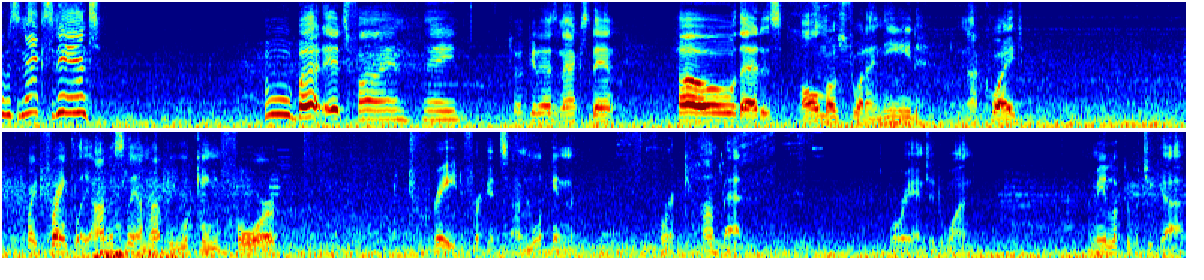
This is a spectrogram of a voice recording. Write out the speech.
That was an accident! Ooh, but it's fine. They took it as an accident. Oh, that is almost what I need. Not quite. Quite frankly, honestly, I'm not looking for trade frigates. I'm looking for a combat-oriented one. Let me look at what you got.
